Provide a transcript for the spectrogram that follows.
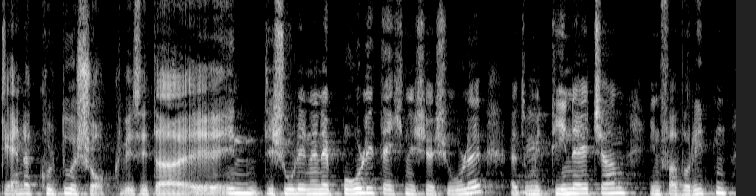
kleiner Kulturschock, wie Sie da äh, in die Schule, in eine polytechnische Schule, also mit Teenagern in Favoriten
